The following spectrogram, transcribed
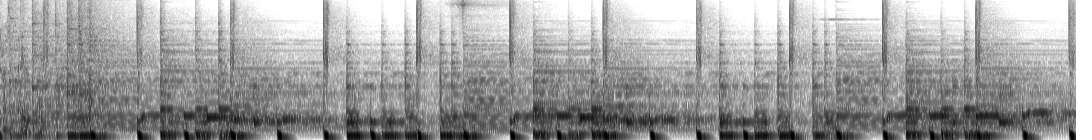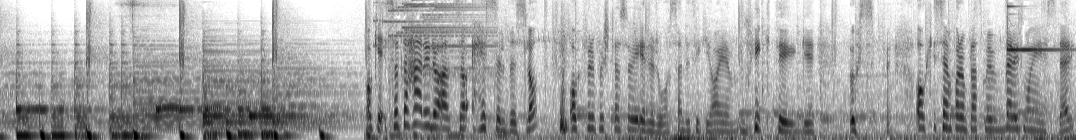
passar ihop med. Okej, så det här är då alltså Hässelby slott och för det första så är det rosa, det tycker jag är en viktig USP. Och sen får de plats med väldigt många gäster.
